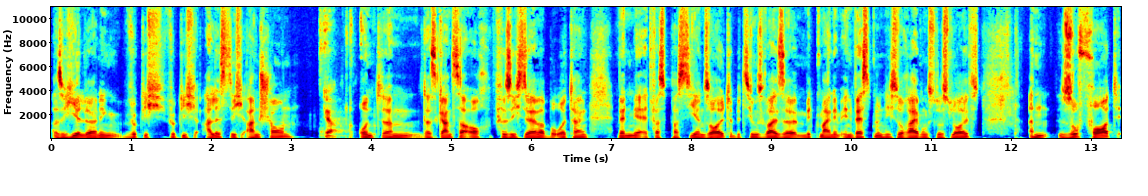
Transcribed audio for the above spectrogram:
Also hier Learning wirklich, wirklich alles sich anschauen. Ja. Und ähm, das Ganze auch für sich selber beurteilen, wenn mir etwas passieren sollte, beziehungsweise mit meinem Investment nicht so reibungslos läuft, ähm, sofort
